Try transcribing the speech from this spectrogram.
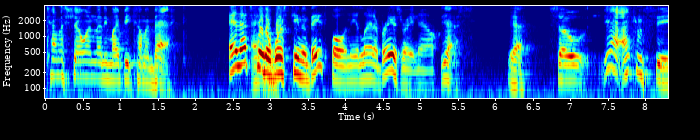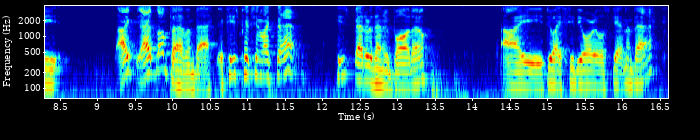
kind of showing that he might be coming back. And that's for the worst team in baseball in the Atlanta Braves right now. Yes. Yeah. So yeah, I can see. I I'd love to have him back if he's pitching like that. He's better than Ubaldo. I do. I see the Orioles getting him back.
